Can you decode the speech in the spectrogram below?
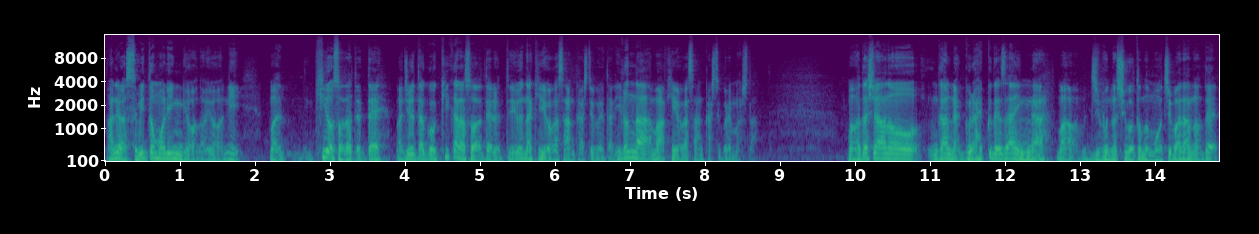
あるいは住友林業のように、まあ、木を育てて、まあ、住宅を木から育てるというような企業が参加してくれたりいろんな、まあ、企業が参加してくれました。まあ、私はあの元来グラフィックデザインがまあ自分の仕事の持ち場なので、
